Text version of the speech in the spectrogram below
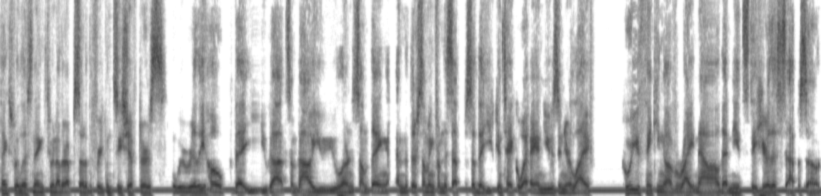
Thanks for listening to another episode of the Frequency Shifters. We really hope that you got some value, you learned something, and that there's something from this episode that you can take away and use in your life. Who are you thinking of right now that needs to hear this episode?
